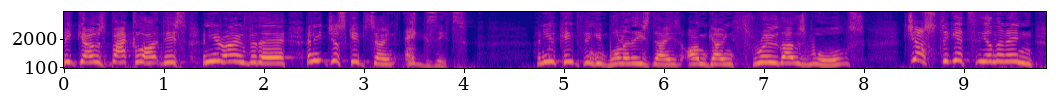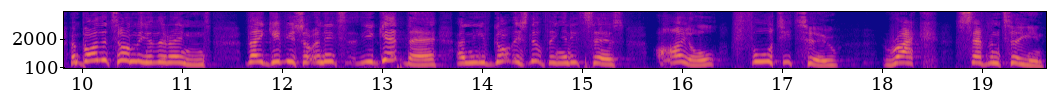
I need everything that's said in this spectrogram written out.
it goes back like this, and you're over there, and it just keeps saying exit. And you keep thinking, one of these days I'm going through those walls just to get to the other end. And by the time the other end, they give you something, and it's, you get there, and you've got this little thing, and it says aisle 42, rack 17.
